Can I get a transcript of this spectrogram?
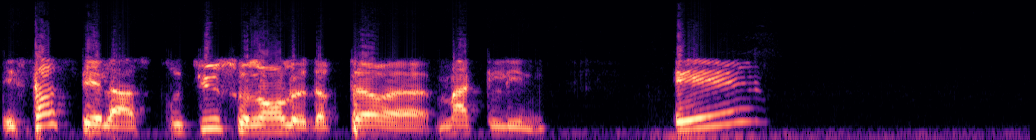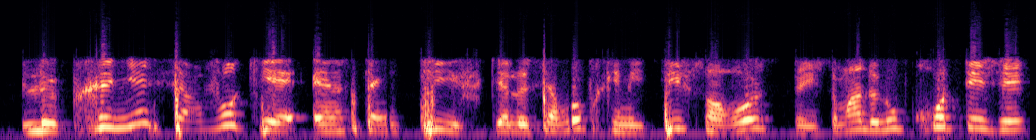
Et ça, c'est la structure selon le docteur euh, MacLean. Et le premier cerveau qui est instinctif, qui est le cerveau primitif, son rôle, c'est justement de nous protéger.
